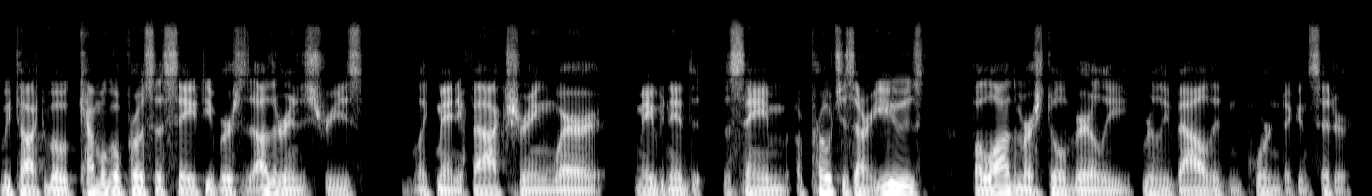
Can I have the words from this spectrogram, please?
We talked about chemical process safety versus other industries like manufacturing where maybe the same approaches aren't used, but a lot of them are still really, really valid and important to consider.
